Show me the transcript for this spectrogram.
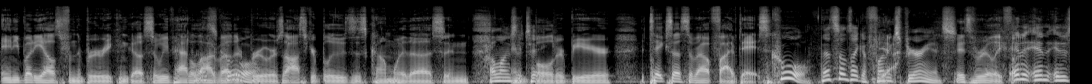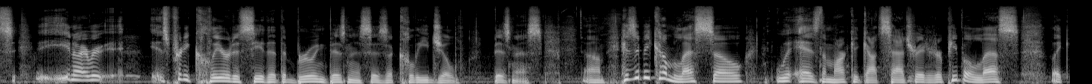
any anybody else from the brewery can go so we've had a lot That's of other brewers Oskar Blues has come with us and How long does it take? boulder beer it takes us about five days Cool. That sounds like a fun Yeah. experience. it's really fun and, and it's you know every, it's pretty clear to see that the brewing business is a collegial business. Um, has it become less so as the market got saturated? Are people less like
